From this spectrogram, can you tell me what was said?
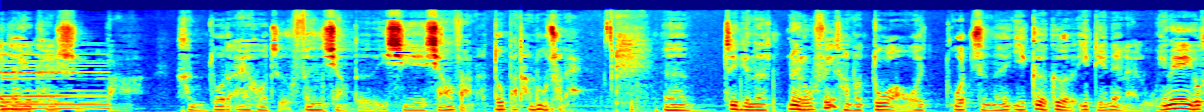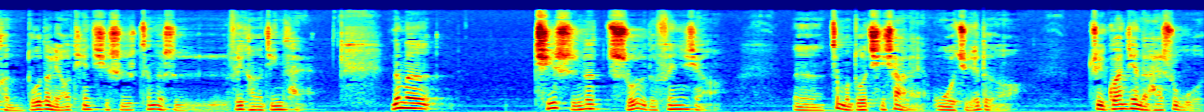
现在又开始把很多的爱好者分享的一些想法呢，都把它录出来。嗯，这个呢内容非常的多啊，我我只能一个个一点点来录，因为有很多的聊天其实真的是非常的精彩。那么，其实呢，所有的分享，嗯，这么多期下来，我觉得啊，最关键的还是我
